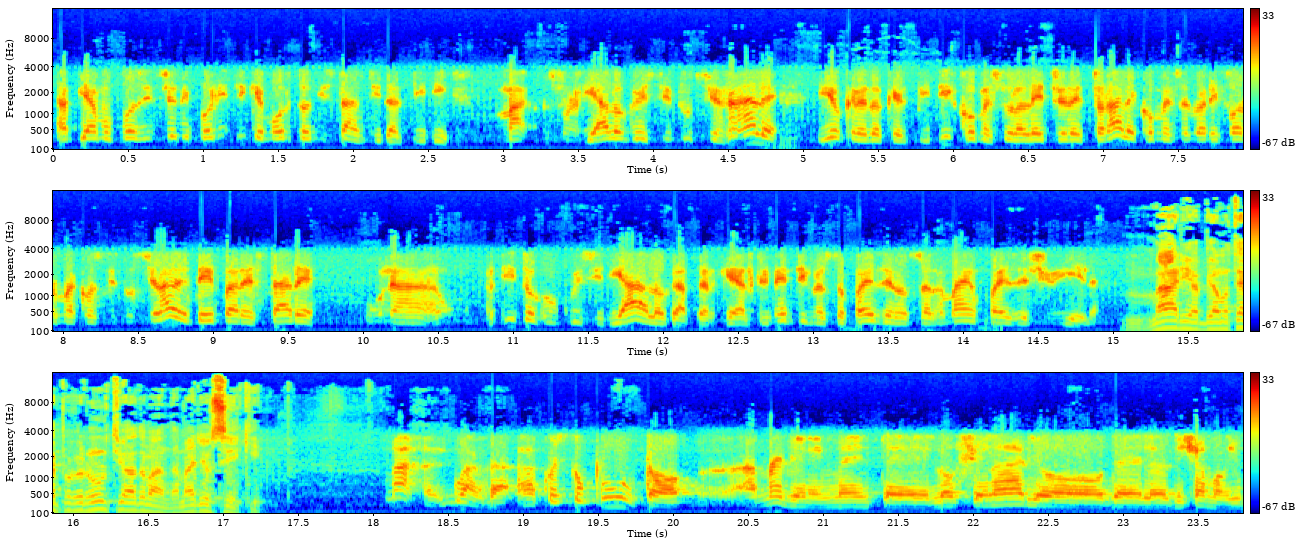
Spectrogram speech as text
abbiamo posizioni politiche molto distanti dal PD, ma sul dialogo istituzionale io credo che il PD come sulla legge elettorale, come sulla riforma costituzionale debba restare una, un partito con cui si dialoga perché altrimenti questo paese non sarà mai un paese civile. Mario, abbiamo tempo per un'ultima domanda. Mario Secchi. Ma guarda, a questo punto eh, a me viene in mente lo scenario del diciamo, di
